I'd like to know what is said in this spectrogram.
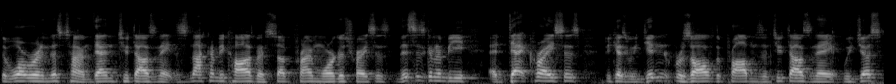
The war we're in this time than 2008. This is not going to be caused by subprime mortgage crisis. This is going to be a debt crisis because we didn't resolve the problems in 2008. We just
